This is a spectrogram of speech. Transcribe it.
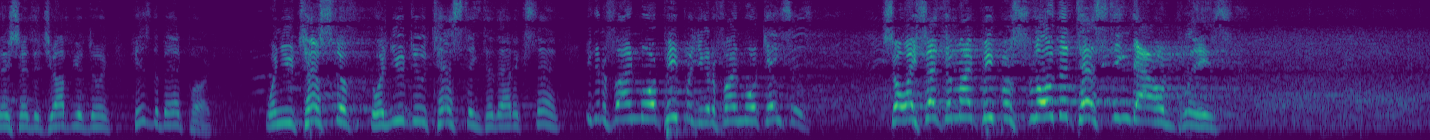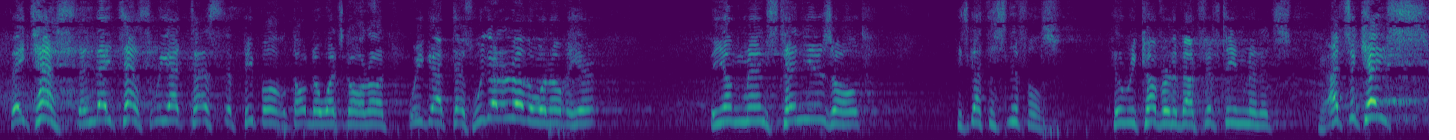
They said the job you're doing. Here's the bad part. When you test, when you do testing to that extent, you're going to find more people. You're going to find more cases. So I said to my people, slow the testing down, please. They test and they test. We got tests that people don't know what's going on. We got tests. We got another one over here. The young man's 10 years old. He's got the sniffles. He'll recover in about 15 minutes. That's a case.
